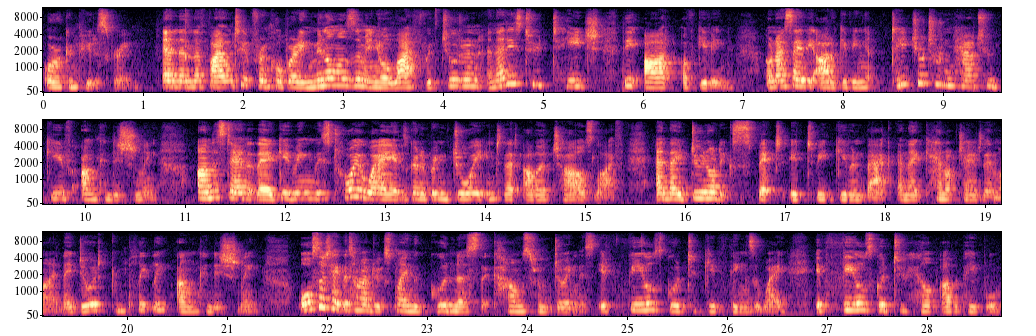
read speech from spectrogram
or a computer screen. And then the final tip for incorporating minimalism in your life with children, and that is to teach the art of giving. When I say the art of giving, teach your children how to give unconditionally. Understand that they're giving this toy away and it's going to bring joy into that other child's life. And they do not expect it to be given back and they cannot change their mind. They do it completely unconditionally. Also take the time to explain the goodness that comes from doing this. It feels good to give things away. It feels good to help other people.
